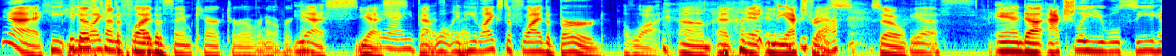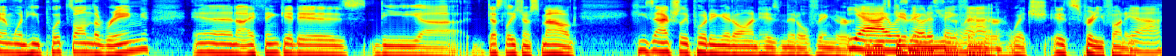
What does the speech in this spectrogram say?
yeah he, He, does likes kind to of fly play the, the same character over and over again. yes yes Yeah, he Uh, does, well and he likes to fly the bird a lot um at, in in the extras so Yes. and uh, actually, you will see him when he puts on the ring, and I think it is the uh, Desolation of Smaug. He's actually putting it on his middle finger. Yeah, and he's I was giving you noticing the that. finger, which it's pretty funny. Yeah.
